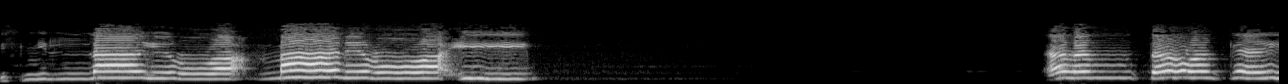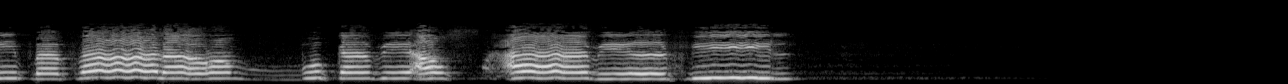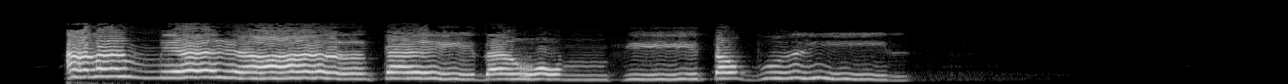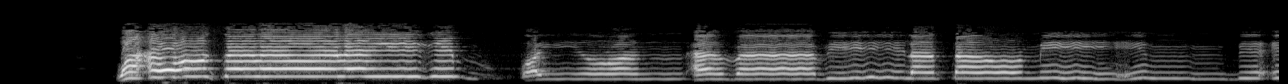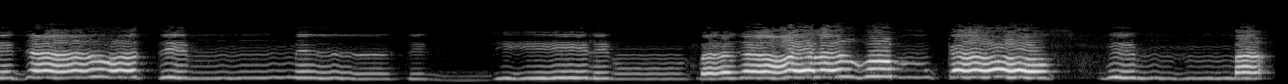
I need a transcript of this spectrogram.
بسم الله الرحمن الرحيم. ألم تر كيف فعل ربك بأصحاب التضليل وأرسل عليهم طيرا أبابيل ترميهم بحجارة من ثم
